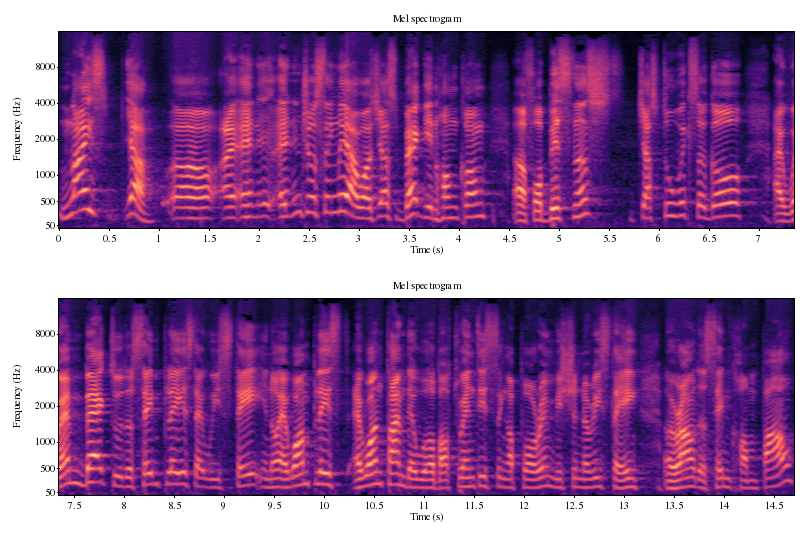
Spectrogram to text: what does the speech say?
nice, yeah. Uh, and, and interestingly, I was just back in Hong Kong uh, for business just two weeks ago, I went back to the same place that we stayed. You know, at one place, at one time, there were about 20 Singaporean missionaries staying around the same compound.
